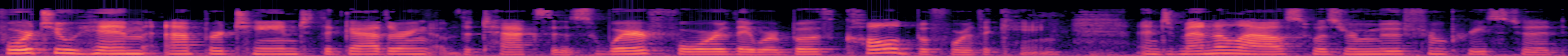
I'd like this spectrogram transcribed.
For to him appertained the gathering of the taxes, wherefore they were both called before the king, and Menelaus was removed from priesthood,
